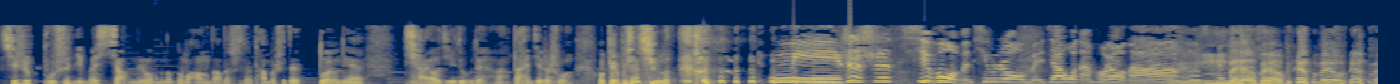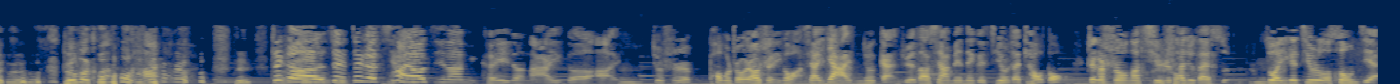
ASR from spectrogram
其实不是你们想的那种那那么肮脏的事情，他们是在锻炼髂腰肌，对不对啊？大 hen 接着说，我憋不下去了。你这是欺负我们听众没交过男朋友呢？嗯没有没有没有没有没有没有没有，不要乱扣帽子，没有没有。对，这啊个这这个髂腰肌呢，你可以就拿一个啊，嗯就是泡沫轴，然后整一个往下压，你就感觉到下面那个肌肉在跳动。这个时候呢，其实它就在松嗯做一个肌肉的松解。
